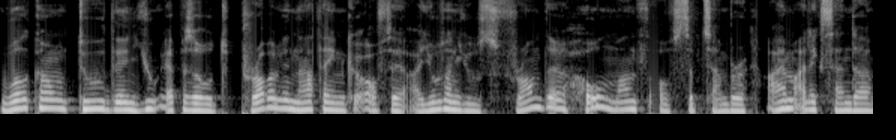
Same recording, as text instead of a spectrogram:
Welcome to the new episode, probably nothing of the IOTA news from the whole month of September. I'm Alexander,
